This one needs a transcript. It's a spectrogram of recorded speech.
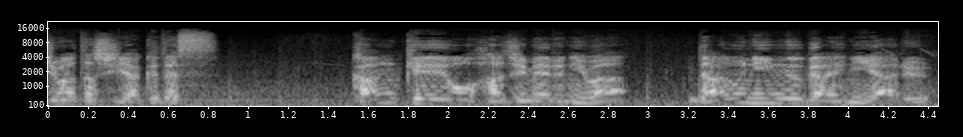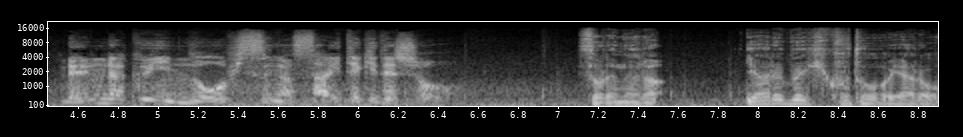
橋渡し役です。関係を始めるにはダウニング街にある連絡員のオフィスが最適でしょそれならやるべきことをやろう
